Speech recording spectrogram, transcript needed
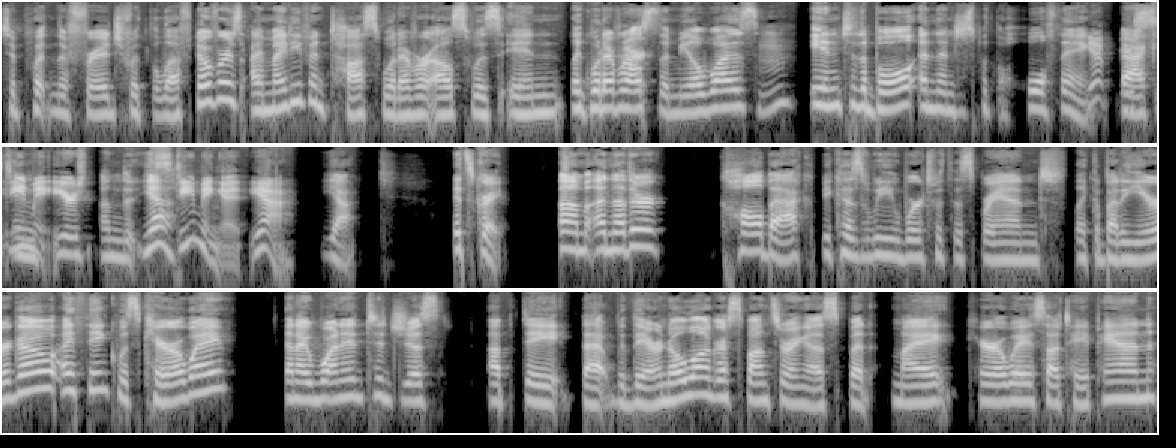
to put in the fridge with the leftovers, I might even toss whatever else was in, like whatever else the meal was, Mhm. into the bowl and then just put the whole thing Yep, you're back in. steaming. You're On the, yeah, steaming it. Yeah. Yeah. it's great. Um, another callback because we worked with this brand like about a year ago, I think, was Caraway, and I wanted to just update that they are no longer sponsoring us, but my Caraway saute pan,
